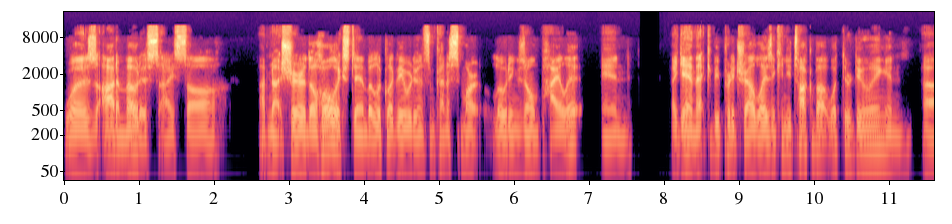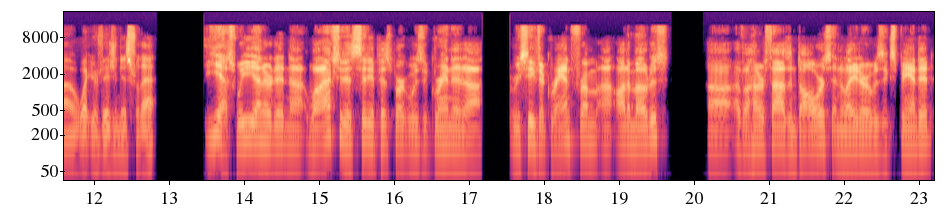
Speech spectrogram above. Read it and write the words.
was Automotus. I saw, I'm not sure the whole extent, but it looked like they were doing some kind of smart loading zone pilot and again, that could be pretty trailblazing. Can you talk about what they're doing and uh, what your vision is for that? Yes, we entered in. Uh, well, actually, the city of Pittsburgh was granted, uh, received a grant from uh, Automotus uh, of hundred thousand dollars, and later it was expanded.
